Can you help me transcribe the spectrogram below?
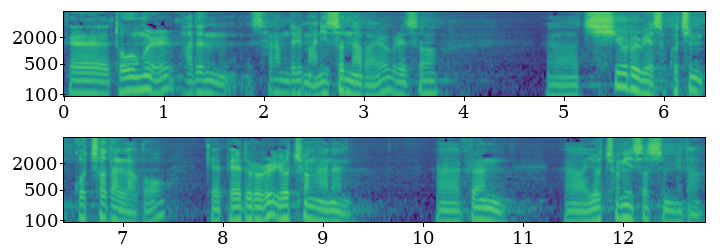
그 도움을 받은 사람들이 많이 있었나 봐요. 그래서 어, 치유를 위해서 고침 고쳐달라고 베드로를 요청하는 어, 그런 어, 요청이 있었습니다.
